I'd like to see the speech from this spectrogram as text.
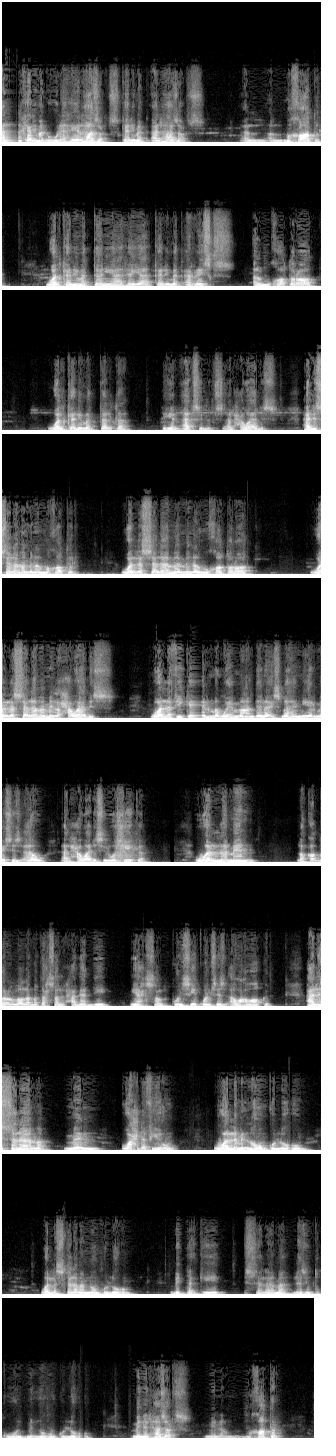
الكلمة الأولى هي ال hazards كلمة ال hazards المخاطر. والكلمة الثانية هي كلمة ال risks المخاطرات. والكلمة الثالثة هي ال accidents الحوادث. هل السلامة من المخاطر ولا السلامة من المخاطرات ولا السلامة من الحوادث؟ ولا في كلمة مهمة عندنا اسمها النير ميسز أو الحوادث الوشيكة؟ ولا من لا قدر الله لما تحصل الحاجات دي يحصل consequences أو عواقب. هل السلامة من واحدة فيهم ولا منهم كلهم؟ ولا السلامة منهم كلهم؟ بالتأكيد السلامة لازم تكون منهم كلهم. من ال hazards من المخاطر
